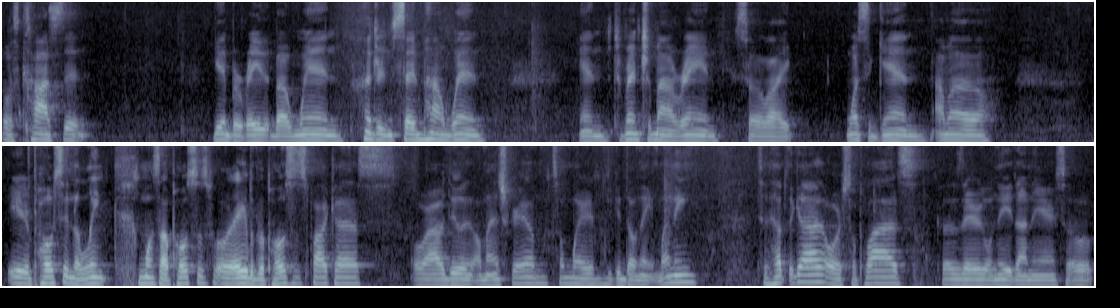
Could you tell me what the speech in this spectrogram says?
it was constant getting berated by wind, 107 mile wind, and torrential amount of rain. So like, once again, I'm uh, either posting the link once I post this or able to post this podcast, or I'll do it on my Instagram somewhere. You can donate money to help the guy or supplies because they're gonna need it down there. So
